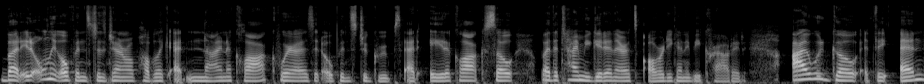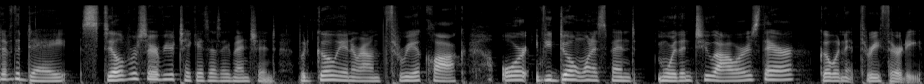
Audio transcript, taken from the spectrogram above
but it only opens to the general public at nine o'clock, whereas it opens to groups at eight o'clock. So by the time you get in there, it's already going to be crowded. I would go at the end of the day, still reserve your tickets, as I mentioned, but go in around three o'clock. Or if you don't want to spend more than two hours there, go in at 3.30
